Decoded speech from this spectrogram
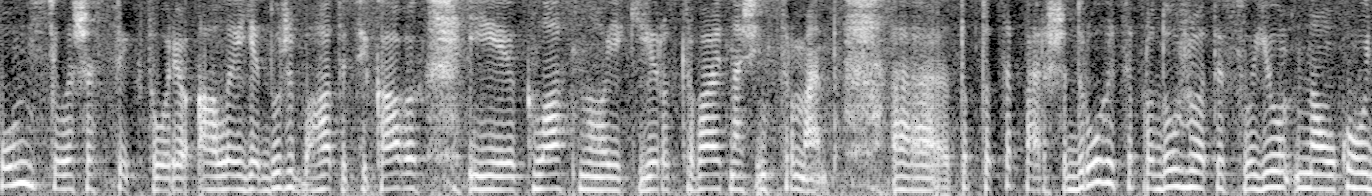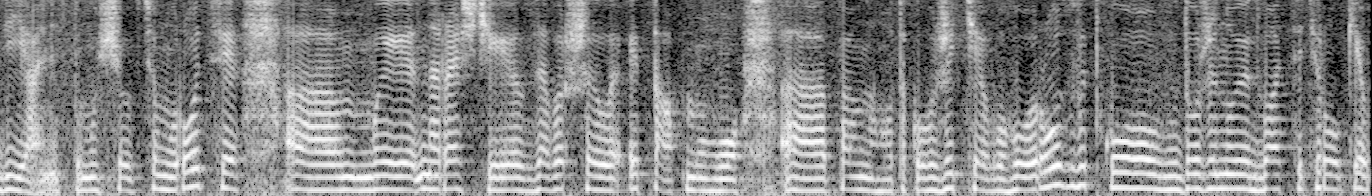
повністю лише з цих творів, але є дуже багато цікавих і класно, які розкривають наш інструмент. Е, Тобто, це перше. Друге, це продовжувати свою наукову діяльність, тому що в цьому році е, ми нарешті завершили етап мого е, певного такого життєвого розвитку в довжиною 20 років.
